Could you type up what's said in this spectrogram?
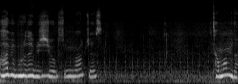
Abi burada bir şey yok. Şimdi ne yapacağız? Tamam da.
